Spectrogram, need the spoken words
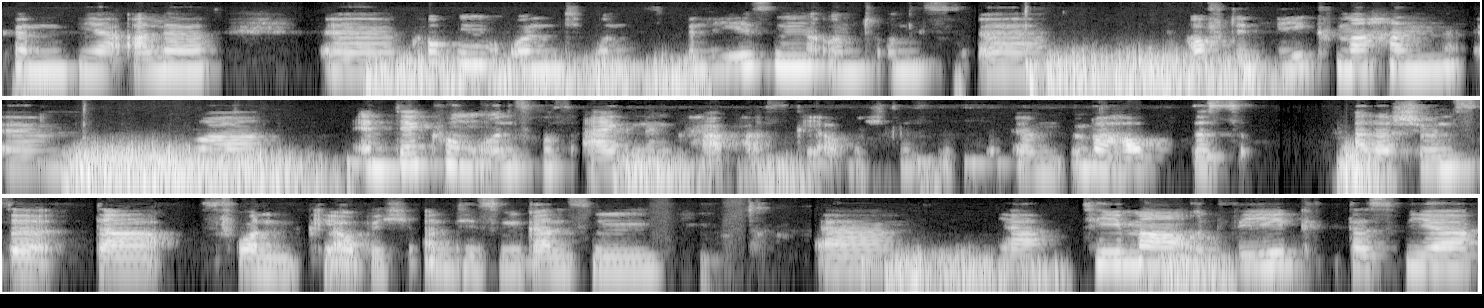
können wir alle äh, gucken und uns belesen und uns äh, auf den Weg machen ähm, zur Entdeckung unseres eigenen Körpers, glaube ich. Das ist ähm, überhaupt das Allerschönste davon, glaube ich, an diesem ganzen äh, ja, Thema und Weg, dass wir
